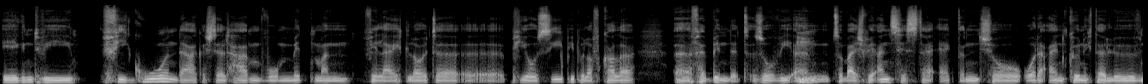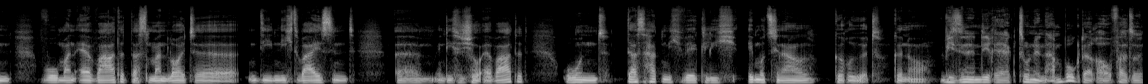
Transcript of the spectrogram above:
irgendwie Figuren dargestellt haben, womit man vielleicht Leute, äh, POC, People of Color, äh, verbindet. So wie ein, zum Beispiel ein Sister Act, ein Show oder ein König der Löwen, wo man erwartet, dass man Leute, die nicht weiß sind, ähm, in diese Show erwartet. Und das hat mich wirklich emotional gerührt, genau. Wie sind denn die Reaktionen in Hamburg darauf? Also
